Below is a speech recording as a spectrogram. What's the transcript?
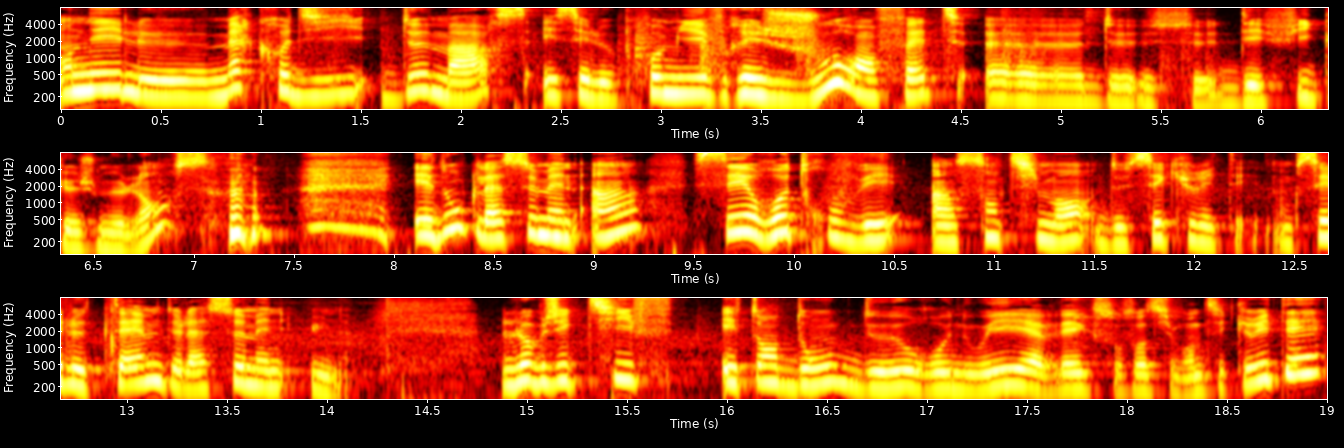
On est le mercredi 2 mars et c'est le premier vrai jour en fait euh, de ce défi que je me lance. et donc la semaine 1, c'est retrouver un sentiment de sécurité. Donc c'est le thème de la semaine 1. L'objectif étant donc de renouer avec son sentiment de sécurité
